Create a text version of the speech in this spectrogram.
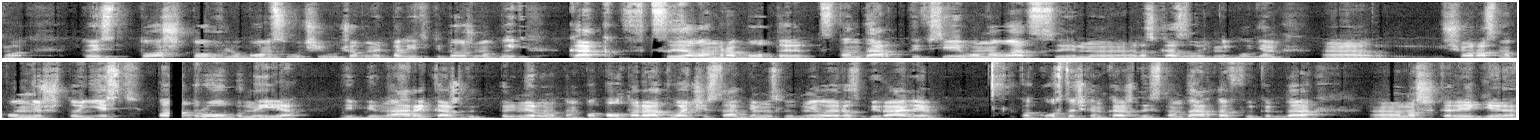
Вот. То есть то, что в любом случае в учетной политике должно быть, как в целом работает стандарт, и все его новации мы рассказывать не будем. Еще раз напомню, что есть подробные вебинары, каждый примерно там по полтора-два часа, где мы с Людмилой разбирали по косточкам каждый из стандартов. И когда э, наши коллеги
